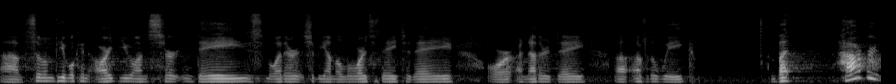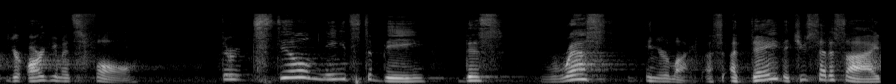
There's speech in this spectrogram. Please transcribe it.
Uh, some people can argue on certain days, whether it should be on the Lord's Day today or another day uh, of the week. But however your arguments fall, there still needs to be this rest in your life. A, a day that you set aside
